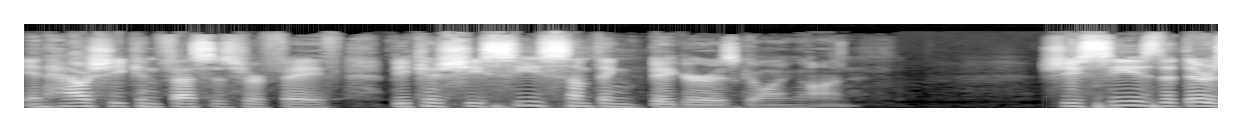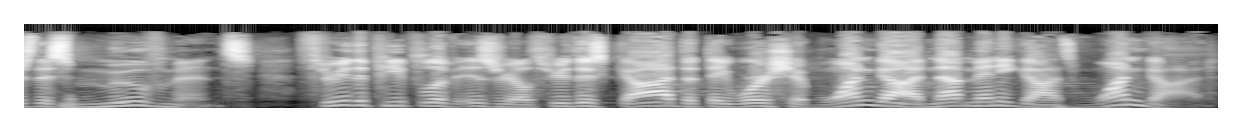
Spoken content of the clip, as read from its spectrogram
in how she confesses her faith because she sees something bigger is going on. She sees that there's this movement through the people of Israel, through this God that they worship. One God, not many gods, one God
